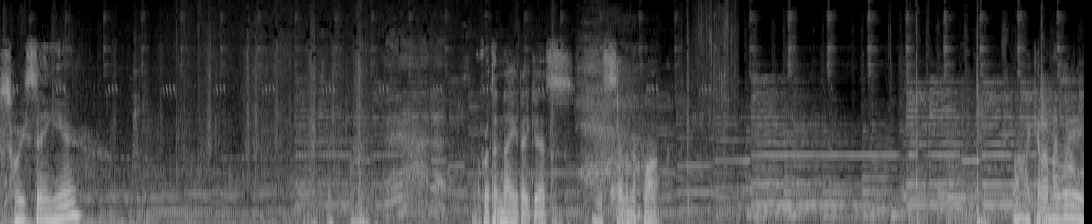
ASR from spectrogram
So he's staying here? For the night, I guess. It's 7 o'clock. Ah, get out of my way.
